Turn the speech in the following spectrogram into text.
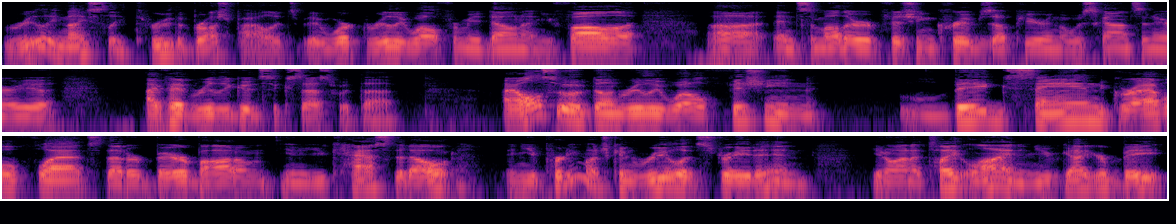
really nicely through the brush pile. It's, it worked really well for me down on Eufaula uh, and some other fishing cribs up here in the Wisconsin area. I've had really good success with that. I also have done really well fishing big sand gravel flats that are bare bottom. You know, you cast it out and you pretty much can reel it straight in you know, on a tight line and you've got your bait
